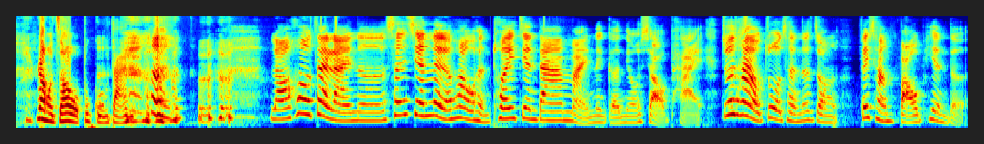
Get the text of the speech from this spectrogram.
让我知道我不孤单。然后再来呢，生鲜类的话，我很推荐大家买那个牛小排，就是它有做成那种非常薄片的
